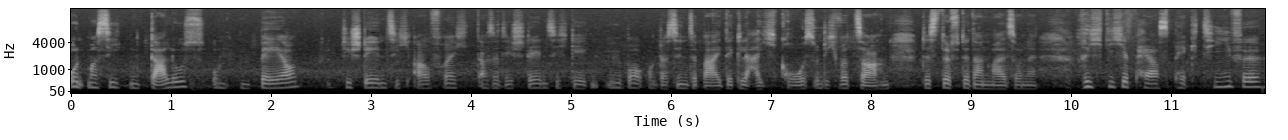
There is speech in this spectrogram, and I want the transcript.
und man sieht einen Gallus und einen Bär. Die stehen sich aufrecht, also die stehen sich gegenüber und da sind sie beide gleich groß. Und ich würde sagen, das dürfte dann mal so eine richtige Perspektive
